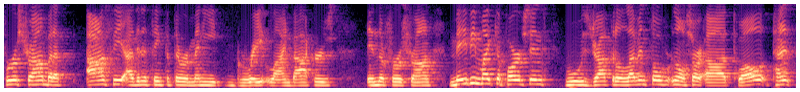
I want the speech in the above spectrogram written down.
first round, but at, honestly, I didn't think that there were many great linebackers in the first round. Maybe Micah Parsons, who was drafted 11th over, no, sorry, uh, 12, 10th,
